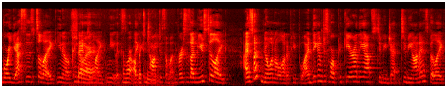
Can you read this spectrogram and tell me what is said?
more yeses to like, you know, connect and like meet with, For more like, and talk to someone. Versus I'm used to like, I swipe no on a lot of people. I think I'm just more pickier on the apps to be gen- to be honest. But like,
